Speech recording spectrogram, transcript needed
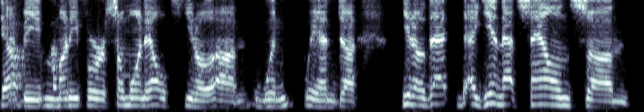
Yeah. There'd be money for someone else, you know, um, when and uh, you know that again, that sounds um,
